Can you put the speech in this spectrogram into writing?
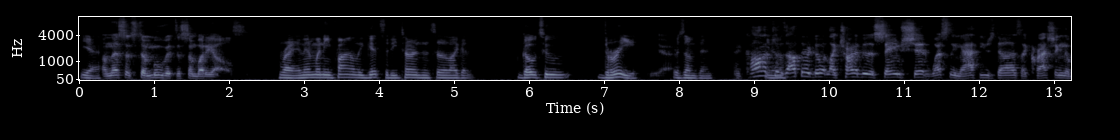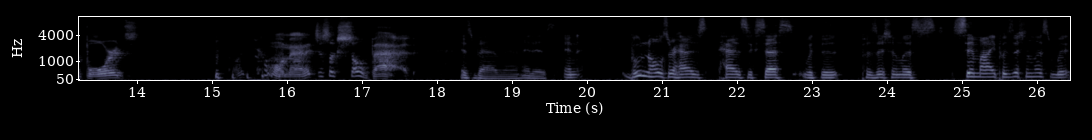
Yeah, unless it's to move it to somebody else. right. And then when he finally gets it, he turns into like a go-to three Yeah. or something. And Connaughton's You out there doing like trying to do the same shit Wesley Matthews does, like crashing the boards. like, come on, man! It just looks so bad. It's bad, man. It is. And Budenholzer has had success with the positionless, semi-positionless with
